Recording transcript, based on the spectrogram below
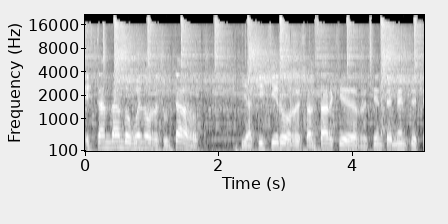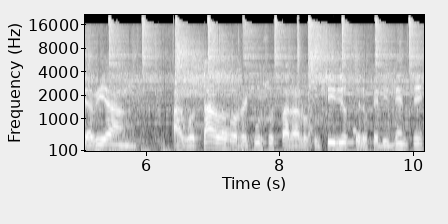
están dando buenos resultados. Y aquí quiero resaltar que recientemente se habían agotado los recursos para los subsidios, pero felizmente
